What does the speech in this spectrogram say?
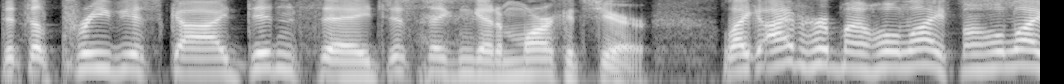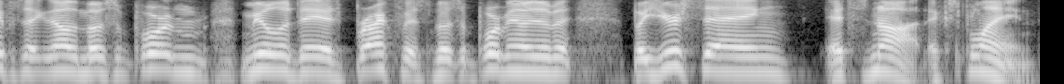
that the previous guy didn't say just so they can get a market share. Like I've heard my whole life, my whole life, it's like, no, the most important meal of the day is breakfast. Most important meal of the day. But you're saying it's not. Explain.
